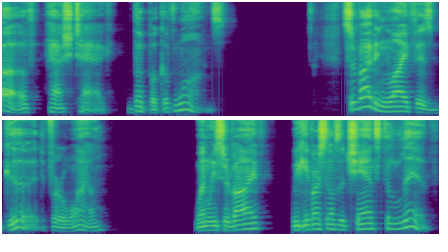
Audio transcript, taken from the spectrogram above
of hashtag the Book of Wanz. Surviving life is good for a while. When we survive, we give ourselves a chance to live,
